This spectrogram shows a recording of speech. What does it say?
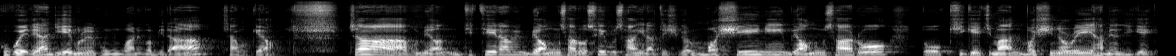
그거에 대한 예문을 공부하는 겁니다. 자, 볼게요. 자, 보면 디테일하면 명사로 세부 사항이라는 뜻이고요. 머신이 명사로 또 기계지만 머시너리 하면 이게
